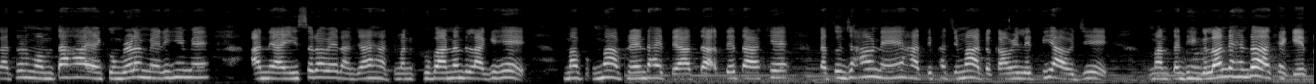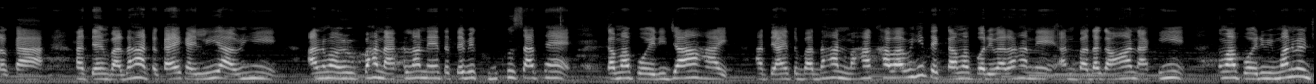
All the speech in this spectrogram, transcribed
કાથણ મમતા હા અહીં કુમરળ મેરી હી મેં, અને આ ઈશ્વર વે રંજાય હાથ. મને ખૂબ આનંદ લાગે હે. મા ફ્રેન્ડ હાય, તે આતા, તે તાખે કાતું જાવ ને, હાથી ફાચી માં ટકાવી લેતી આવજે. મન તો ઢીંગલો ને હેંડો આખે કે ટકા હાથે બાધા ટકાએ કાઈ લઈ આવી અને મમ્મી પપ્પા નાખલા ને, તે બી ખૂબ ખુશ સાથે કમા પોયરી જા હાય. હાતે આય તો બાધા મહા ખાવા આવી તે કામા પરિવાર હાને અને બાધા ગાવા નાખી કામા પોયરી વિમાન में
